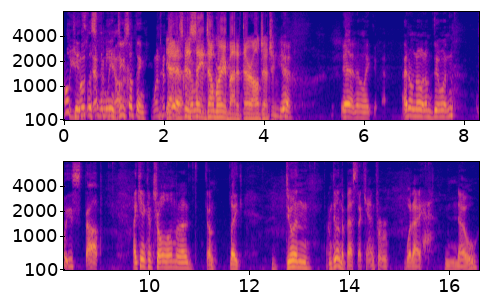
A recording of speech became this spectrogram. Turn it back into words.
Oh, you kids, listen to me and are. do something. Yeah, I was gonna say, like, don't worry about it. They're all judging you. Yeah, yeah, and I'm like, I don't know what I'm doing. Please stop. I can't control them, and I'm, I'm like doing. I'm doing the best I can for what I know.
